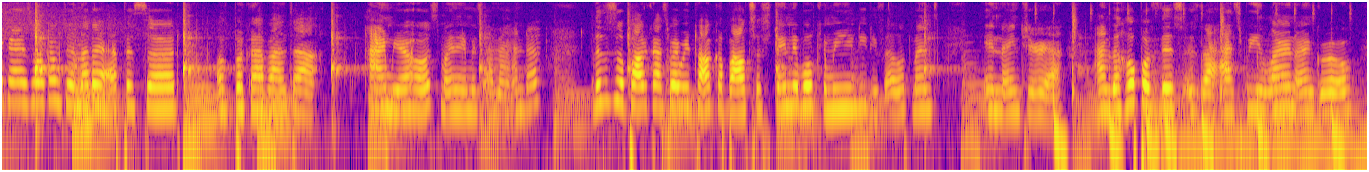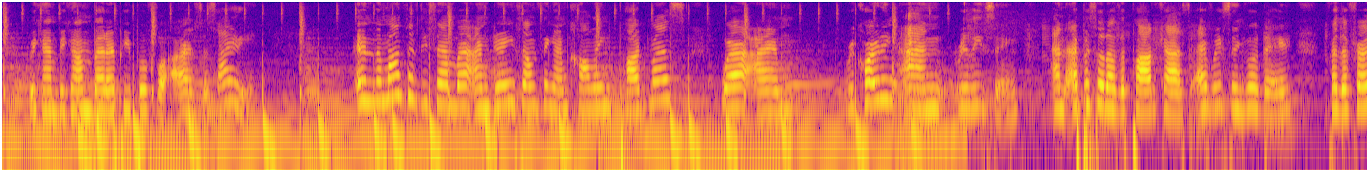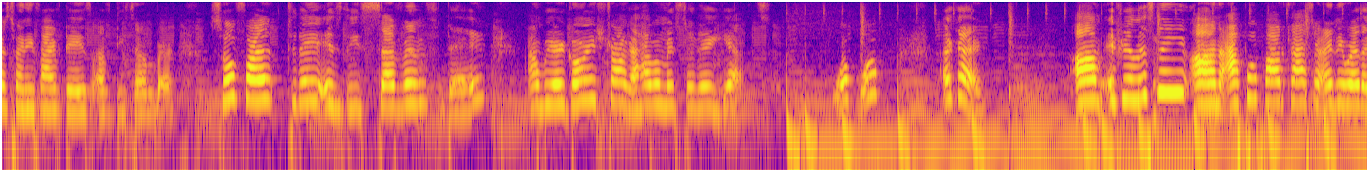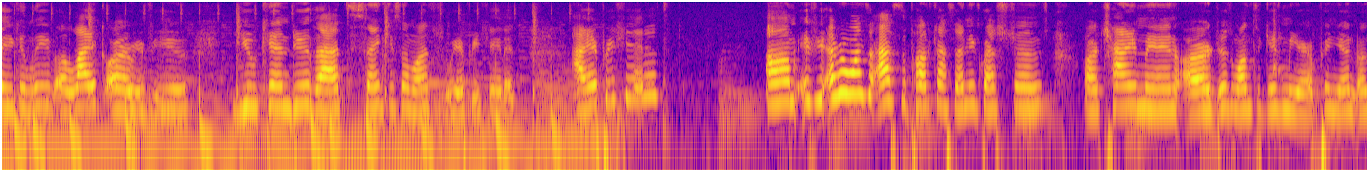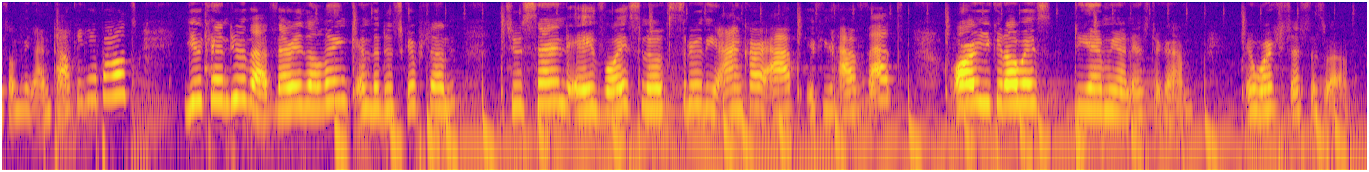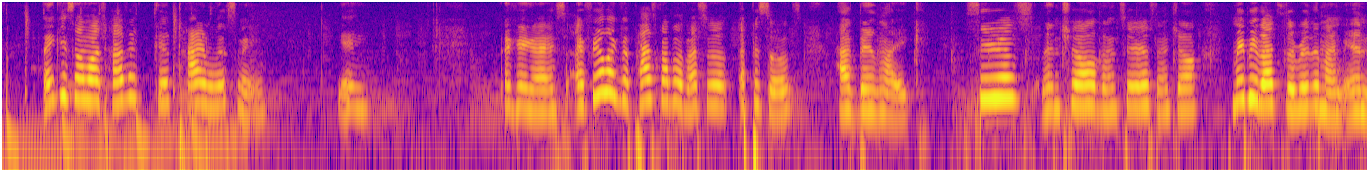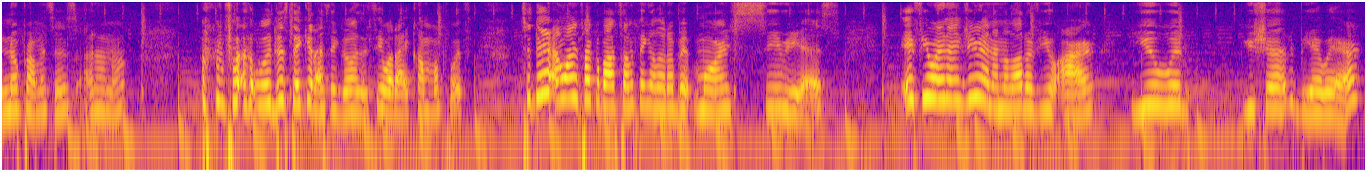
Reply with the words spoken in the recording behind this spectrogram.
Hi guys, welcome to another episode of Banta. I'm your host. My name is Amanda. This is a podcast where we talk about sustainable community development in Nigeria. And the hope of this is that as we learn and grow, we can become better people for our society. In the month of December, I'm doing something I'm calling Podmas, where I'm recording and releasing an episode of the podcast every single day for the first 25 days of December. So far, today is the seventh day, and we are going strong. I haven't missed a day yet. Whoop whoop. Okay. Um, if you're listening on Apple Podcasts or anywhere that you can leave a like or a review, you can do that. Thank you so much. We appreciate it. I appreciate it. Um, if you ever want to ask the podcast any questions or chime in or just want to give me your opinion on something I'm talking about, you can do that. There is a link in the description to send a voice note through the Anchor app if you have that, or you could always DM me on Instagram. It works just as well. Thank you so much. Have a good time listening. Yay. Okay, guys. I feel like the past couple of episodes have been like serious, then chill, then serious, then chill. Maybe that's the rhythm I'm in. No promises. I don't know. but we'll just take it as it goes and see what I come up with. Today, I want to talk about something a little bit more serious. If you are Nigerian, and a lot of you are, you would, you should be aware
